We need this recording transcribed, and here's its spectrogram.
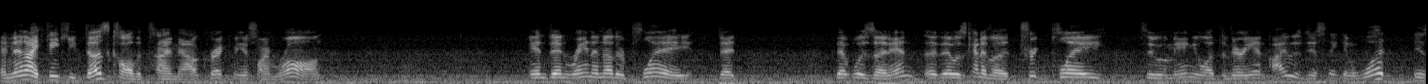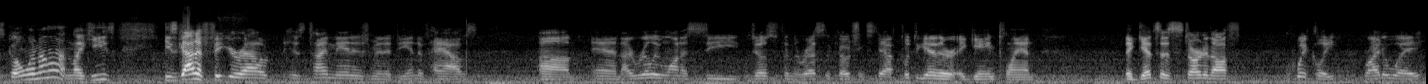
and then I think he does call the timeout. Correct me if I'm wrong. And then ran another play that that was an end, uh, that was kind of a trick play to Emmanuel at the very end. I was just thinking, what is going on? Like he's he's got to figure out his time management at the end of halves. Um, and I really want to see Joseph and the rest of the coaching staff put together a game plan that gets us started off quickly, right away,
